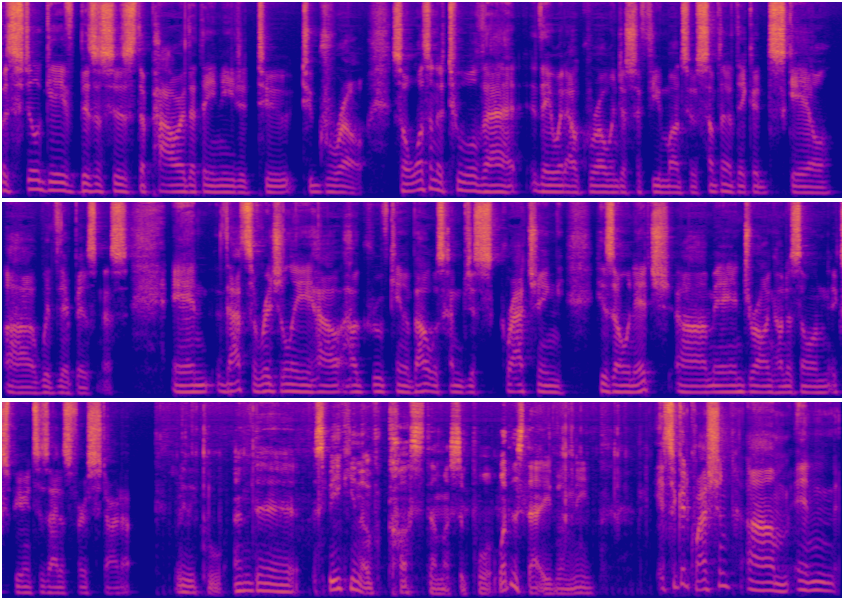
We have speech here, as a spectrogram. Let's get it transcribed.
but still gave businesses the power that they needed to to grow. So it wasn't a tool that they would outgrow in just a few months. It was something that they could scale uh, with their business, and that's originally how how Groove came about. Was kind of just scratching his own itch um, and drawing on his own experiences at his first startup. Really cool. And uh, speaking of customer support, what does that even mean? It's a good question. Um, and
